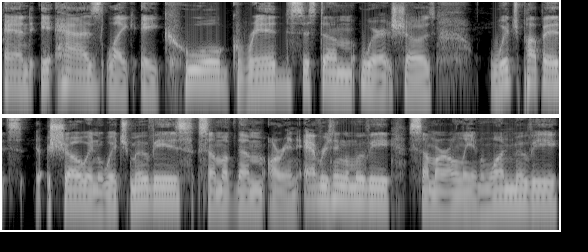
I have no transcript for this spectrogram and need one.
and it has like a cool grid system where it shows which puppets show in which movies. Some of them are in every single movie, some are only in one movie.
